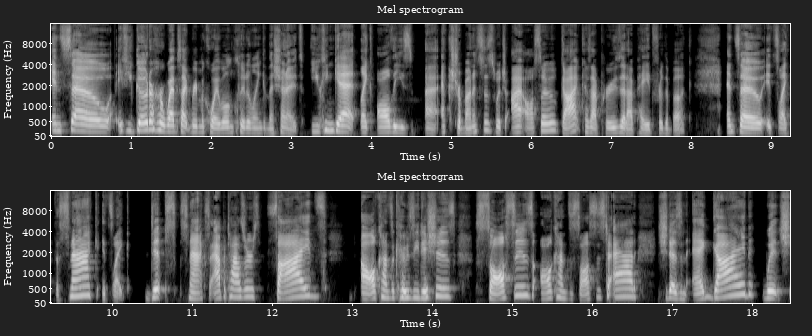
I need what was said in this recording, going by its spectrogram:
And so if you go to her website, Bri McKoy, we'll include a link in the show notes. You can get like all these uh, extra bonuses, which I also got because I proved that I paid for the book. And so it's like the snack, it's like dips, snacks, appetizers, sides, all kinds of cozy dishes, sauces, all kinds of sauces to add. She does an egg guide, which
